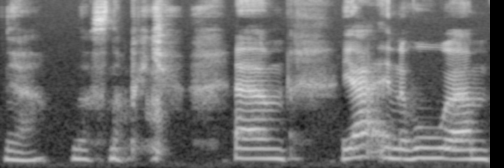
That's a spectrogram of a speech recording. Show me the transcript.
Ja, dat snap ik. Um, ja, en hoe... Um,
